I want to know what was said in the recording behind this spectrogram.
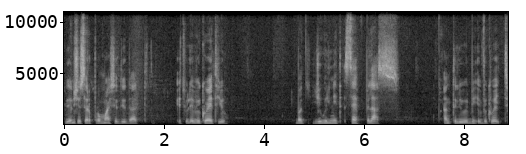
the UNHCR promised you that it will evacuate you. But you will need safe place until you will be evacuated.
